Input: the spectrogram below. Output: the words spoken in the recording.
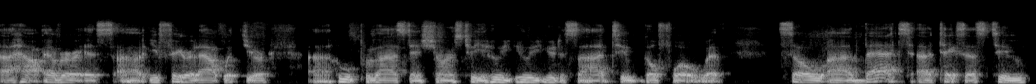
Uh, however, it's uh, you figure it out with your uh, who provides the insurance to you, who, who you decide to go forward with. So uh, that uh, takes us to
